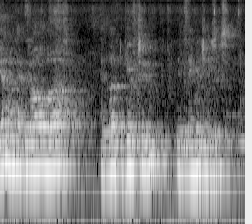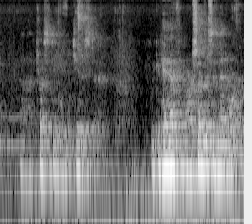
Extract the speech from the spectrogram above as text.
the gentleman that we all love and love to give to in the name of Jesus, uh, Trustee Chittister. We could have our service in that order.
